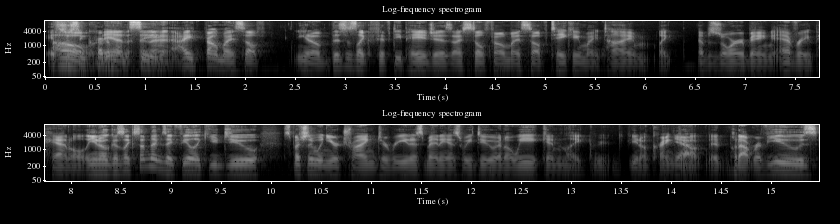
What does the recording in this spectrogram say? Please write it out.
it's just incredible to see. Oh, And I, I found myself, you know, this is like 50 pages. And I still found myself taking my time, like absorbing every panel, you know, because like sometimes I feel like you do, especially when you're trying to read as many as we do in a week and like, you know, crank Yeah. out, put out reviews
